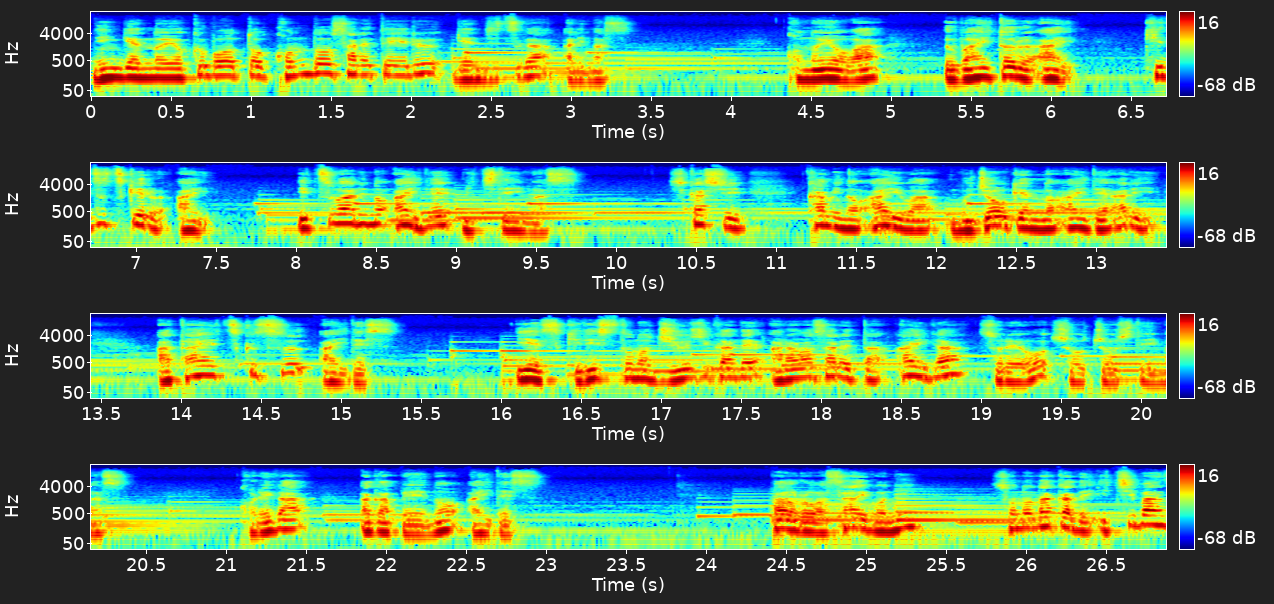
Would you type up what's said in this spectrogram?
人間の欲望と混同されている現実があります。この世は奪い取る愛傷つける愛偽りの愛で満ちています。しかし神の愛は無条件の愛であり与え尽くす愛です。イエス・キリストの十字架で表された愛がそれを象徴しています。これがアガペーの愛です。パウロは最後にその中で一番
